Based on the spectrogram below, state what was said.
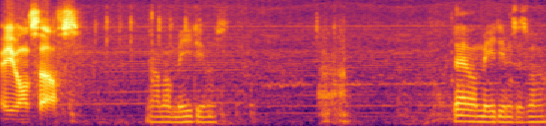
Are you on softs? I'm on mediums. They're on mediums as well.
